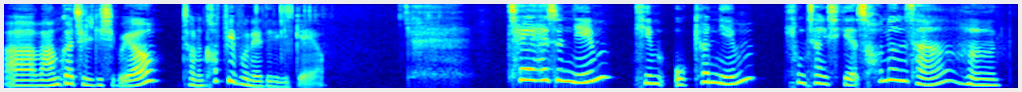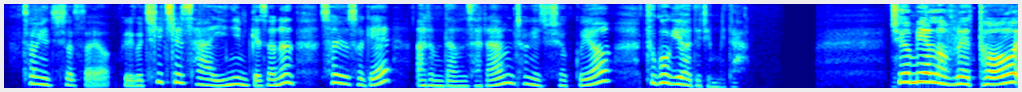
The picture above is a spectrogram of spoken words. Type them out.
아, 마음껏 즐기시고요. 저는 커피 보내드릴게요. 최혜수님, 김옥현님, 송창식의 선운사 청해 주셨어요. 그리고 7742님께서는 서유석의 아름다운 사람 청해 주셨고요. 두 곡 이어드립니다. 주여미의 러브레터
